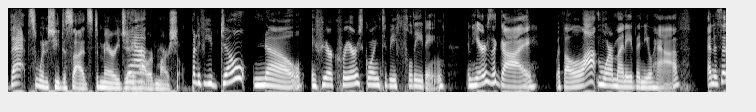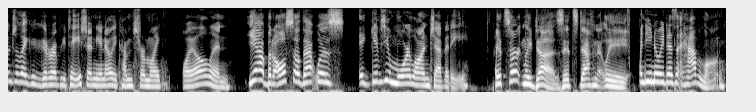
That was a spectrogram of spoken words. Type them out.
That's when she decides to marry J. Yeah. Howard Marshall. But if you don't know if your career is going to be fleeting, and here's a guy with a lot more money than you have, and essentially like a good reputation, you know, he comes from like oil and Yeah, but also that was, it gives you more longevity. it certainly does. It's definitely And you know, he doesn't have long.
